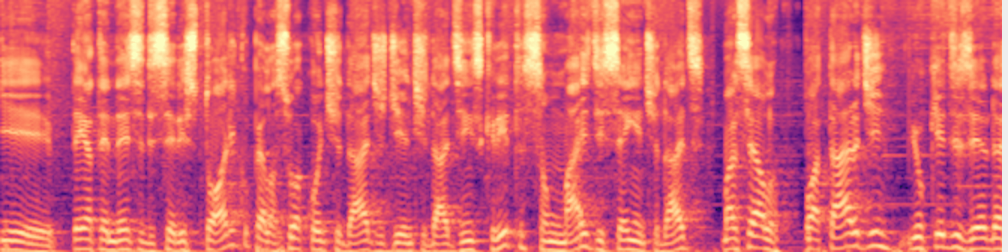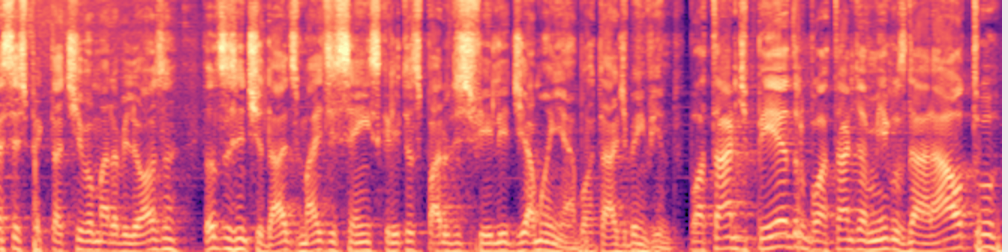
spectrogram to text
que tem a tendência de ser histórico pela sua quantidade de entidades inscritas, são mais de 100 entidades. Marcelo, boa tarde e o que dizer dessa expectativa maravilhosa? Tantas entidades, mais de 100 inscritas para o desfile de amanhã. Boa tarde, bem-vindo. Boa tarde, Pedro. Boa tarde, amigos da Arauto.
